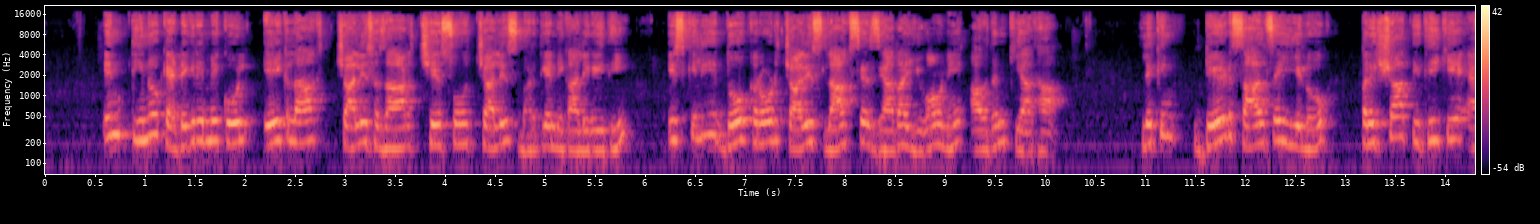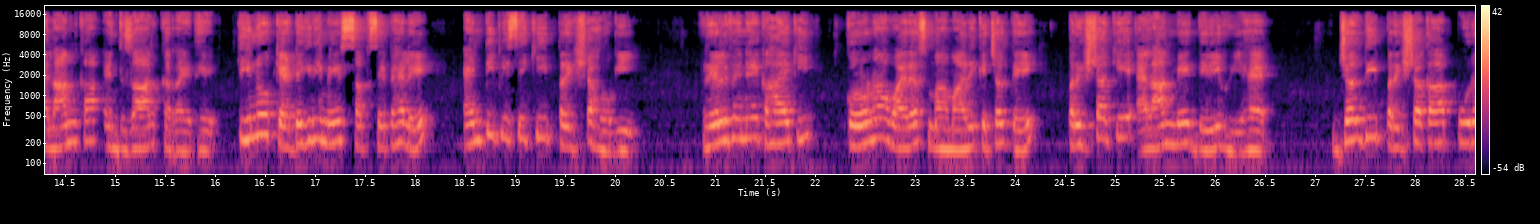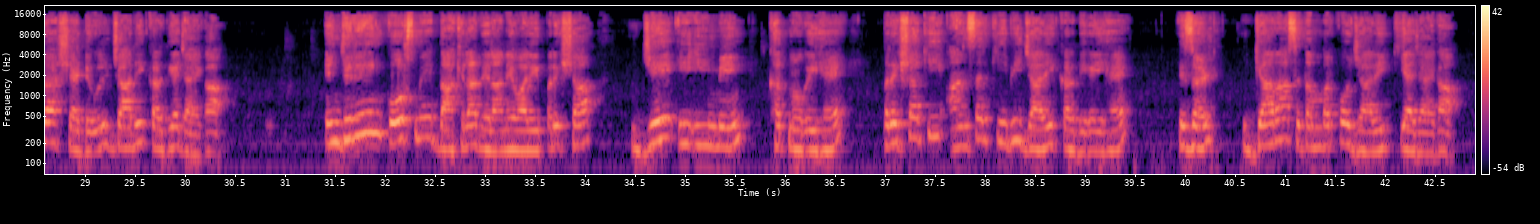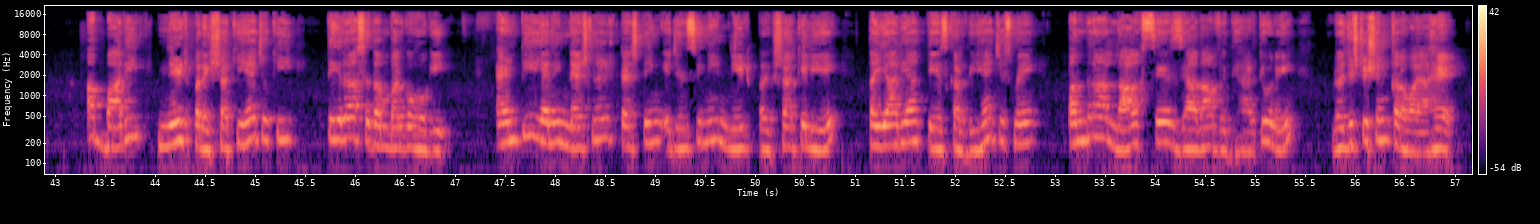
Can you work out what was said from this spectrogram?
इन तीनों कैटेगरी में कुल एक लाख चालीस हज़ार छह सौ चालीस भर्तियाँ निकाली गई थी। इसके लिए दो करोड़ चालीस लाख से ज़्यादा युवाओं ने आवेदन किया था। लेकिन डेढ़ साल से ये लोग परीक्षा तिथि के ऐलान का इंतज़ार कर रहे थे। तीनों कैटेगरी में सबसे पहले एनटीपीसी की परीक्षा होगी। रेलवे ने कहा है कि कोरोना वायरस महामारी के चलते परीक्षा के ऐलान में देरी हुई है। जल्द ही परीक्षा का पूरा शेड्यूल जारी कर दिया जाएगा। इंजीनियरिंग कोर्स में दाखिला दिलाने वाली परीक्षा जेईई मेन खत्म हो गई है। परीक्षा की आंसर की भी जारी कर दी गई है। रिज़ल्ट 11 सितंबर को जारी किया जाएगा। अब बारी नीट परीक्षा की है, जो कि 13 सितंबर को होगी। एनटी यानी नेशनल टेस्टिंग एजेंसी ने नीट परीक्षा के लिए तैयारियाँ तेज कर दी हैं, जिसमें 15 लाख से ज़्यादा विद्यार्थियों ने रजिस्ट्रेशन करवाया है।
